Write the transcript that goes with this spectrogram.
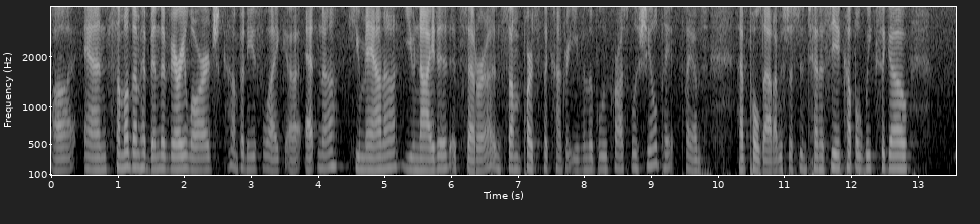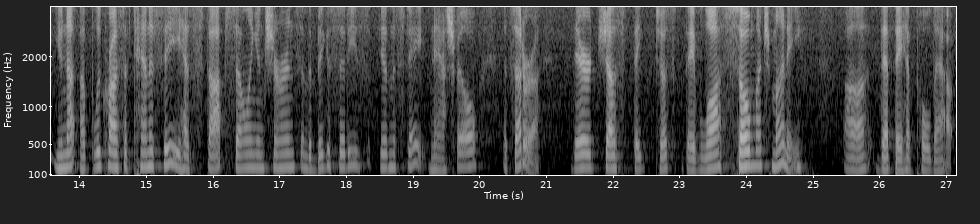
Uh, and some of them have been the very large companies like uh, Aetna, Humana, United, et cetera. In some parts of the country, even the Blue Cross Blue Shield plans have pulled out. I was just in Tennessee a couple weeks ago. Uni- uh, Blue Cross of Tennessee has stopped selling insurance in the biggest cities in the state, Nashville, et cetera they're just they just they've lost so much money uh, that they have pulled out.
